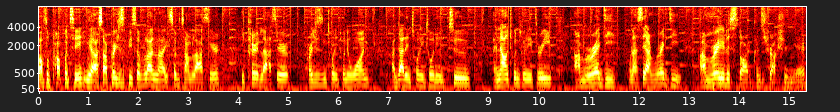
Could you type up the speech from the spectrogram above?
of the property. Yeah, so I purchased a piece of land like sometime last year. It cleared last year, purchased in 2021. I got in 2022 and now in 2023, I'm ready. When I say I'm ready, I'm ready to start construction, yeah?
